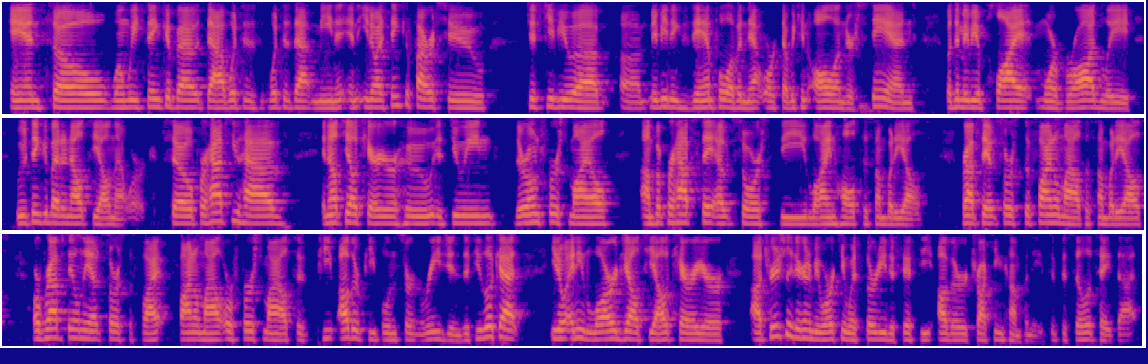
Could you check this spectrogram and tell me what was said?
and so when we think about that, what does what does that mean? And you know, I think if I were to just give you a uh, maybe an example of a network that we can all understand, but then maybe apply it more broadly, we would think about an LTL network. So perhaps you have an LTL carrier who is doing their own first mile um, but perhaps they outsource the line haul to somebody else. Perhaps they outsource the final mile to somebody else, or perhaps they only outsource the fi- final mile or first mile to pe- other people in certain regions. If you look at you know any large LTL carrier, uh, traditionally they're going to be working with 30 to 50 other trucking companies to facilitate that.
